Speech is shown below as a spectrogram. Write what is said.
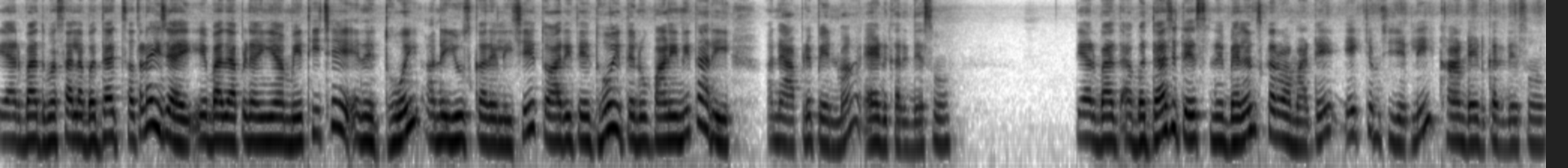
ત્યારબાદ મસાલા બધા જ સતળાઈ જાય, એ બાદ આપણે અહીંયા મેથી છે એને ધોઈ અને યુઝ કરેલી છે. તો આ રીતે ધોઈ તેનું પાણી નિતારી અને આપણે પેનમાં એડ કરી દેશું. ત્યારબાદ આ બધા જ ટેસ્ટને બેલેન્સ કરવા માટે એક ચમચી જેટલી ખાંડ એડ કરી દેશું.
